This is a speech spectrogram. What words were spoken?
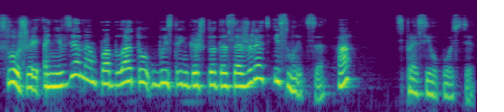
Слушай, а нельзя нам по блату быстренько что-то сожрать и смыться, а? Спросил Костя.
